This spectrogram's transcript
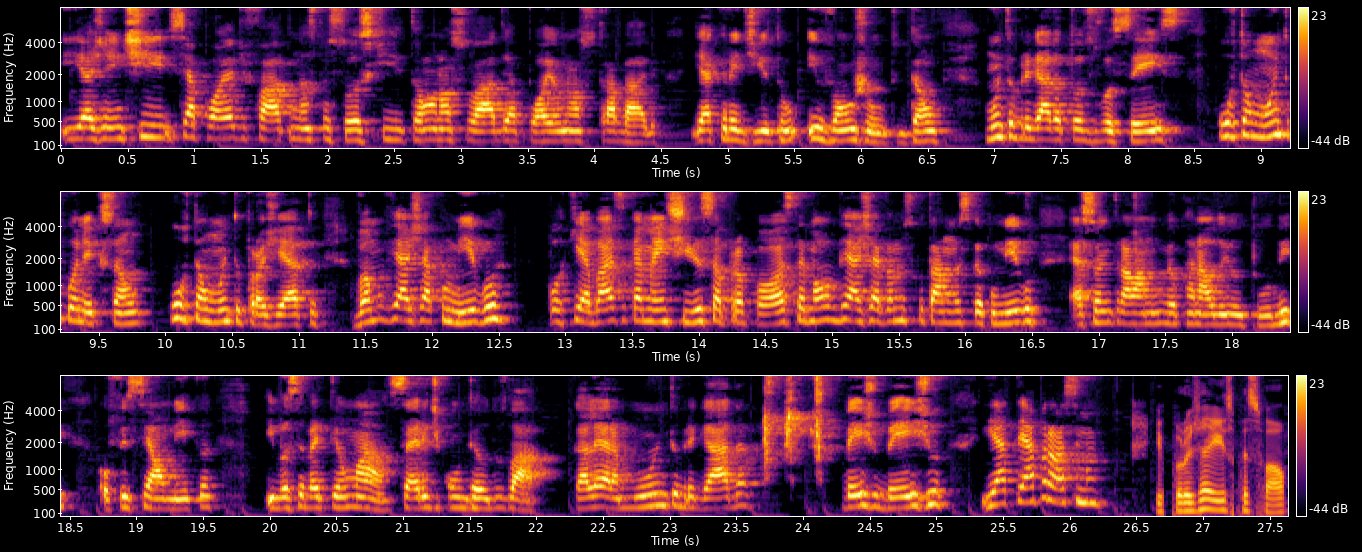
e a gente se apoia de fato nas pessoas que estão ao nosso lado e apoiam o nosso trabalho, e acreditam e vão junto. Então, muito obrigada a todos vocês. Curtam muito Conexão, curtam muito o projeto. Vamos viajar comigo, porque é basicamente isso a proposta. Vamos viajar, vamos escutar música comigo. É só entrar lá no meu canal do YouTube, Oficial Mica, e você vai ter uma série de conteúdos lá. Galera, muito obrigada. Beijo, beijo e até a próxima. E por hoje é isso, pessoal.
